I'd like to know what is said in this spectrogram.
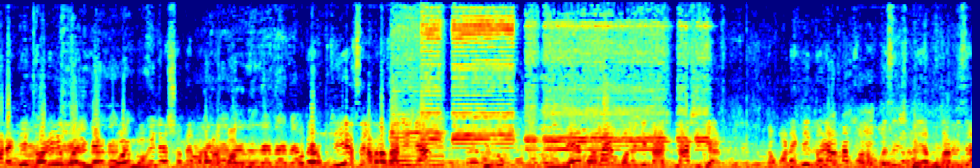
অনেকদিন ধরে ওই মহিলার সাথে মনে ওদের কি আছে আমরা জানি না কিন্তু মেয়ে বলে বলে কি না শিখার তো অনেকদিন ধরে আমরা ফলো সাইয়া দোকান দিয়েছে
